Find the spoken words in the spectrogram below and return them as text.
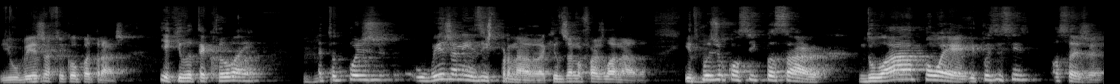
E o B já ficou para trás. E aquilo até correu bem. Uhum. Então depois o B já nem existe para nada, aquilo já não faz lá nada. E depois eu consigo passar do A para o E. E depois assim, ou seja,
